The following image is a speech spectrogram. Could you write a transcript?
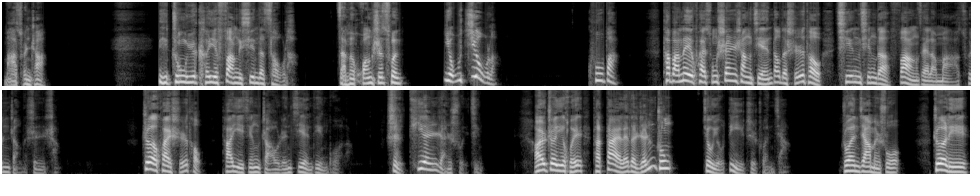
马村长，你终于可以放心的走了，咱们黄石村。有救了！哭罢，他把那块从山上捡到的石头轻轻的放在了马村长的身上。这块石头他已经找人鉴定过了，是天然水晶。而这一回他带来的人中就有地质专家，专家们说，这里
